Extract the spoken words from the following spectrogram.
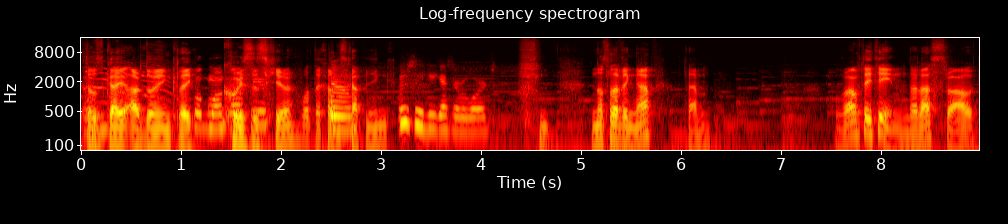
those guys are doing like Pokemon quizzes coffee. here, what the hell is happening? I'm just gonna give you guys a reward. Not leveling up? Them. Route 18, the last route.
